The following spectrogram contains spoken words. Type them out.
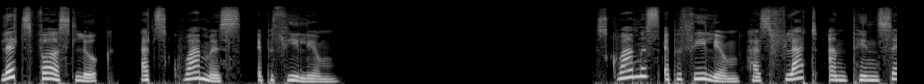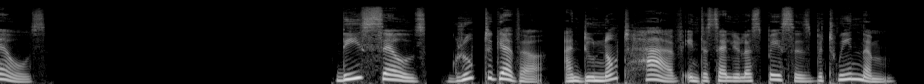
Let's first look at squamous epithelium. Squamous epithelium has flat and thin cells. These cells group together and do not have intercellular spaces between them.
